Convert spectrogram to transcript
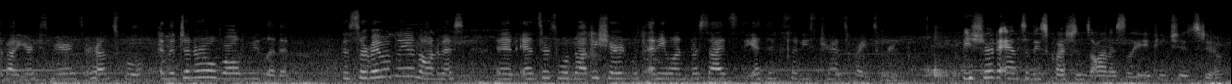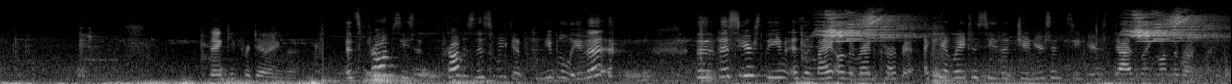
about your experience around school and the general world we live in. The survey will be anonymous, and answers will not be shared with anyone besides the Ethnic Studies Trans Rights Group. Be sure to answer these questions honestly if you choose to. Thank you for doing that. It's prom season. Prom is this weekend. Can you believe it? The, this year's theme is a night on the red carpet. I can't wait to see the juniors and seniors dazzling on the runway.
